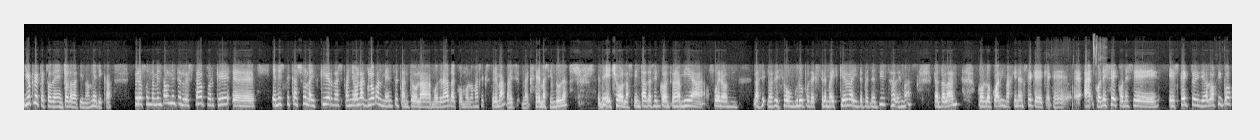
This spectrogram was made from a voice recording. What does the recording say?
yo creo que todo, en toda Latinoamérica, pero fundamentalmente lo está porque en este caso, la izquierda española, globalmente, tanto la moderada como la más extrema, la, extrema sin duda, de hecho, las pintadas en contra mía fueron las, hizo un grupo de extrema izquierda, independentista además, catalán, con lo cual imagínense que, eh, con, ese, con ese espectro ideológico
